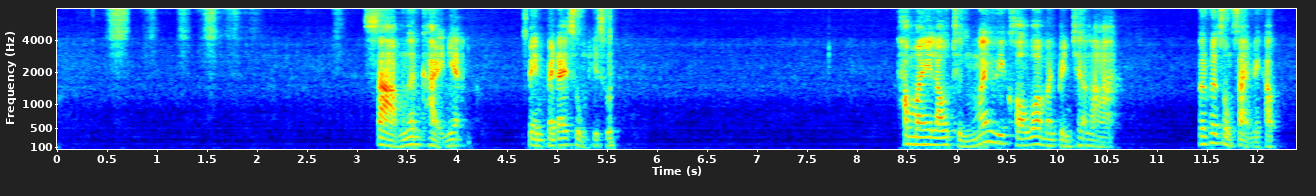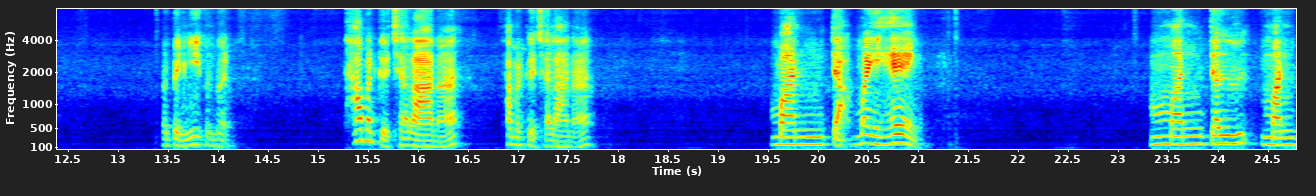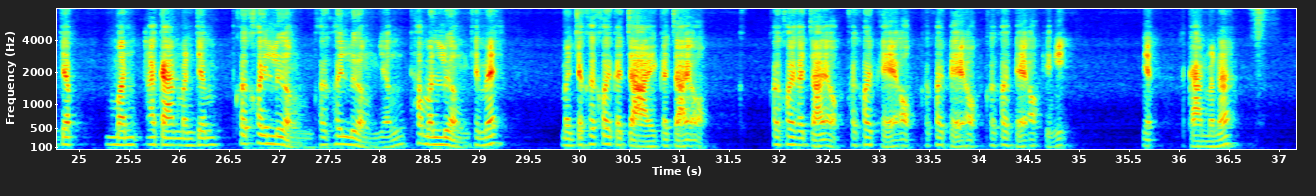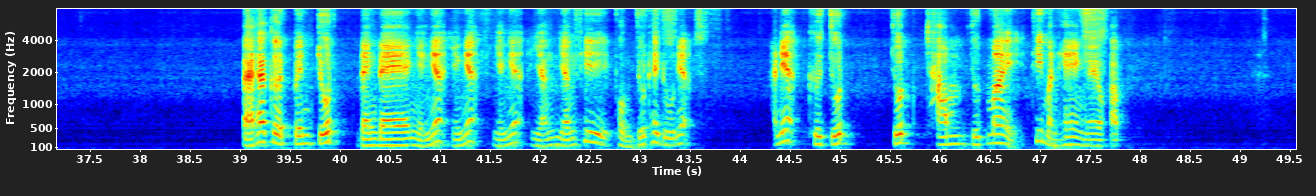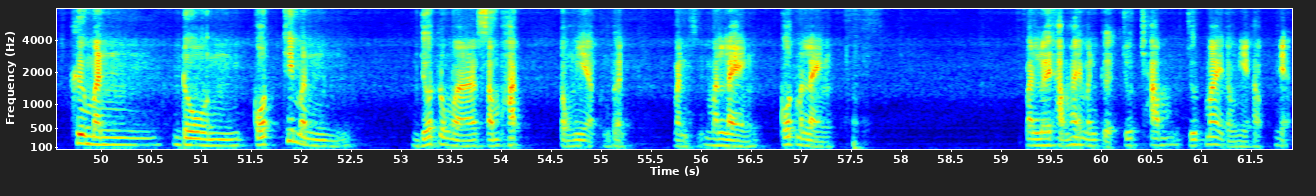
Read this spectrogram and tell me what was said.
สามเงื่อนไขเนี่ยเป็นไปได้สูงที่สุดทำไมเราถึงไม่วิเคราะห์ว่ามันเป็นเชื้อรา เพื่อนๆสงสัยไหมครับ มันเป็นงี้เพื่อนๆ ถ้ามันเกิดเชื้อรานะ ถ้ามันเกิดเชื้อรานะ มันจะไม่แห้ง มันจะมันจะมันอาการมันจะค่อยๆเหลือง ค่อยๆเหลืองอย่างถ้ามันเหลืองใช่ไหมมันจะค่อย ๆ กระจายกระจายออก ค่อยๆกระจายออกค่อยๆแผลออกค่อยๆแผลออกค่อยๆแผลออกอย่างนี้ เนี่ยอาการมันนะ แต่ถ้าเกิดเป็นจุดแดงๆอย่างเงี้ยอย่างเงี้ยอย่างเงี้ยอย่างอย่างที่ผมจุดให้ดูเนี่ย อันเนี้ยคือจุดจุดช้ำจุดไหมที่มันแห้งแล้วครับ คือมันโดนกดที่มันยดลงมาสัมผัสตรงนี้เพื่อนๆมันมันแรงกดมันแรง มันเลยทำให้มันเกิดจุดช้ำจุดไหมตรงนี้ครับ เนี่ย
